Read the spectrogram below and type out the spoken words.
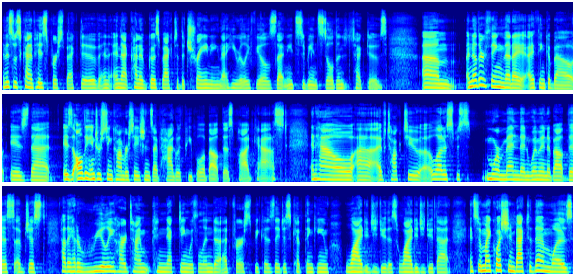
And this was kind of his perspective, and, and that kind of goes back to the training that he really feels that needs to be instilled in detectives. Um, another thing that I, I, think about is that is all the interesting conversations I've had with people about this podcast, and how uh, I've talked to a lot of more men than women about this of just how they had a really hard time connecting with Linda at first because they just kept thinking, "Why did you do this? Why did you do that?" And so my question back to them was,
